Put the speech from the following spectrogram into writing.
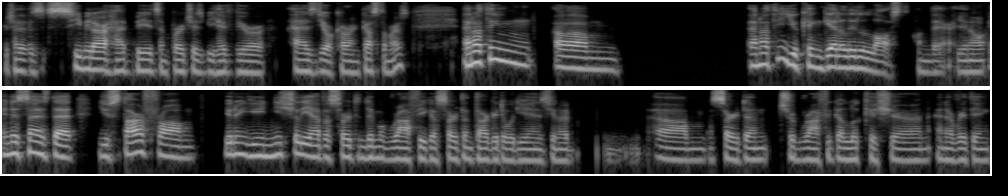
which has similar habits and purchase behavior as your current customers, and I think um, and I think you can get a little lost on there. You know, in the sense that you start from you know you initially have a certain demographic a certain target audience you know um, a certain geographical location and everything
